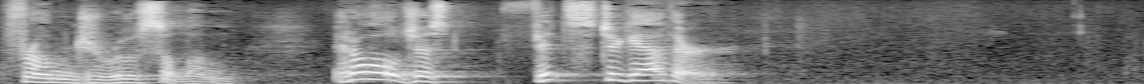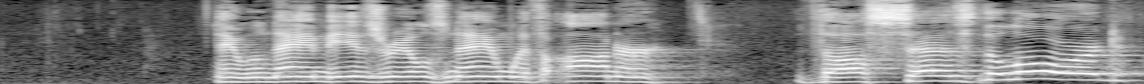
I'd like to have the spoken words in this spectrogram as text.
from Jerusalem. It all just fits together. They will name Israel's name with honor. Thus says the Lord,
